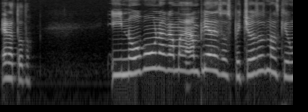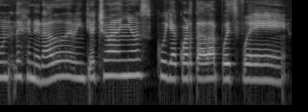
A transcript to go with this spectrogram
era todo. Y no hubo una gama amplia de sospechosos más que un degenerado de 28 años cuya coartada pues fue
